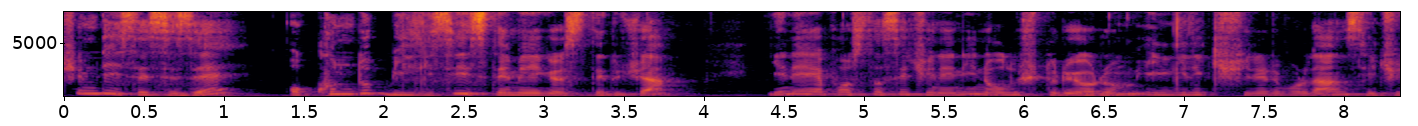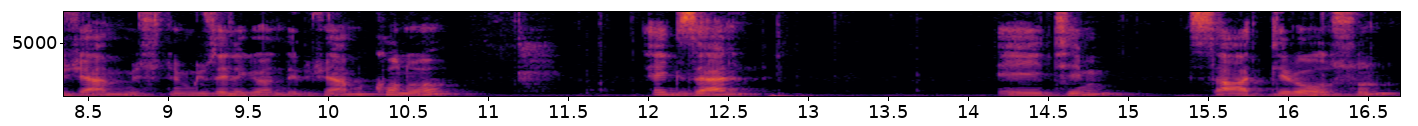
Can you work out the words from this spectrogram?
Şimdi ise size okundu bilgisi istemeyi göstereceğim. Yine e-posta seçeneğini oluşturuyorum. İlgili kişileri buradan seçeceğim. Müslüm Güzel'e göndereceğim. Konu Excel eğitim saatleri olsun.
